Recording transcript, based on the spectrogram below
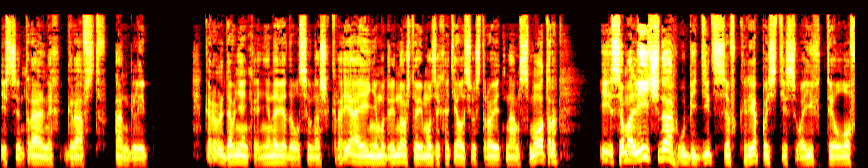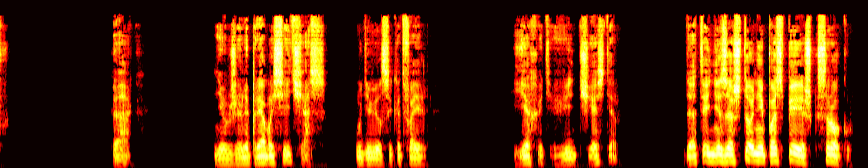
из центральных графств Англии. Король давненько не наведывался в наши края, и не мудрено, что ему захотелось устроить нам смотр и самолично убедиться в крепости своих тылов. Как? Неужели прямо сейчас? Удивился Катфаэль. Ехать в Винчестер? Да ты ни за что не поспеешь к сроку.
